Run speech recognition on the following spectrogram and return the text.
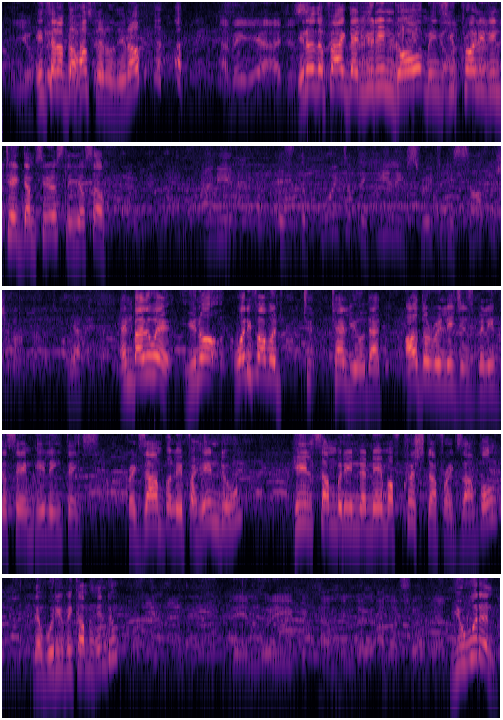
You instead of the would. hospital, you know? I mean, yeah, I just. You know, the I fact mean, that you I didn't go means you probably didn't that- take them seriously yourself. I mean, is the point of the healings for to be selfish about that? Yeah. And by the way, you know, what if I were to tell you that other religions believe the same healing things? For example, if a Hindu heals somebody in the name of Krishna, for example, then would you become a Hindu? Then would you become Hindu? I'm not sure, man. You wouldn't.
